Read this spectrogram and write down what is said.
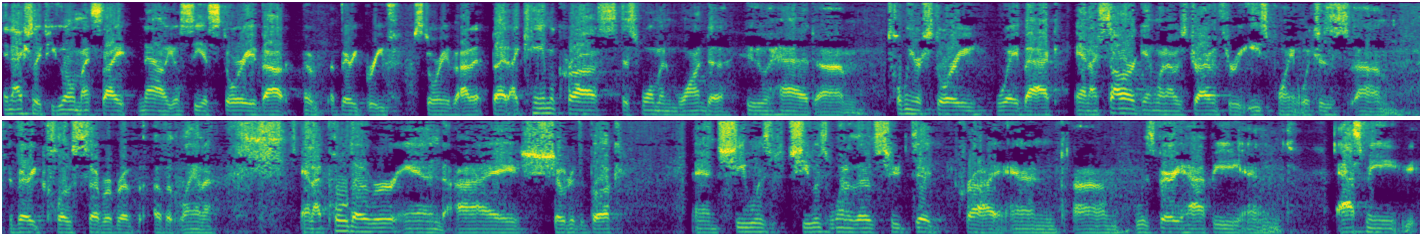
and actually, if you go on my site now, you'll see a story about a, a very brief story about it. But I came across this woman, Wanda, who had um, told me her story way back, and I saw her again when I was driving through East Point, which is um, a very close suburb of, of Atlanta and I pulled over and I showed her the book, and she was she was one of those who did cry and um, was very happy and asked me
